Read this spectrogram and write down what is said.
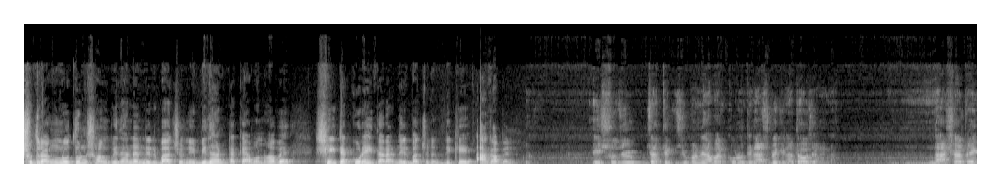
সুতরাং নতুন সংবিধানের নির্বাচনী বিধানটা কেমন হবে সেইটা করেই তারা নির্বাচনের দিকে আগাবেন। এই সুযোগ জাতির জীবনে আবার কোনোদিন আসবে কিনা তাও জানি না। না আসাটাই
